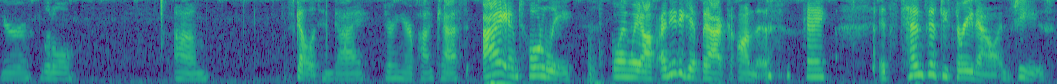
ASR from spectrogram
your little um, skeleton guy during your podcast. I am totally going way off. I need to get back on this. Okay, it's ten fifty three now, and geez.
